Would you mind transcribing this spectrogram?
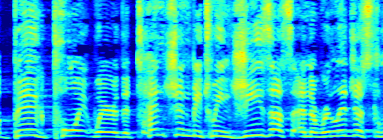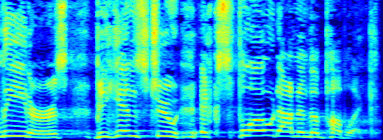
a big point where the tension between Jesus and the religious leaders begins to explode out into the public.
